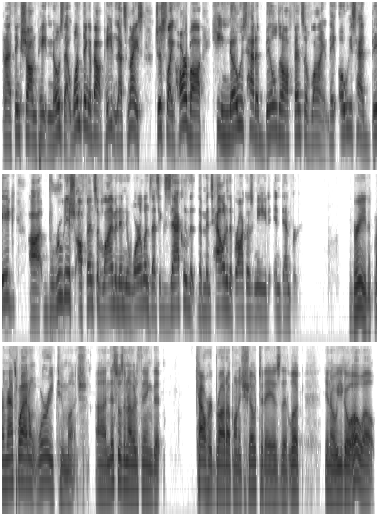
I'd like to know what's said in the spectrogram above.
And I think Sean Payton knows that. One thing about Payton that's nice, just like Harbaugh, he knows how to build an offensive line. They always had big uh, brutish offensive linemen in New Orleans. That's exactly the, the mentality the Broncos need in Denver. Agreed. And that's why I don't worry too much. Uh, and this was another thing that Cowherd brought up on his show today is that, look, you know, you go, oh, well,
